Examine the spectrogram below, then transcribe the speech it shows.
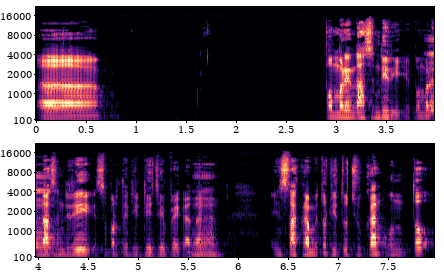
eh, pemerintah sendiri, pemerintah Hmm. sendiri seperti di DJP katakan, Instagram itu ditujukan untuk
